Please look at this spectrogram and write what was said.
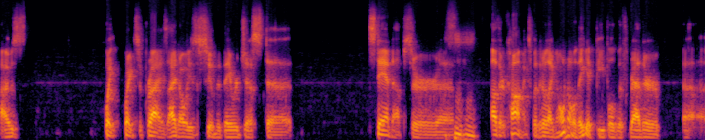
I was quite quite surprised. I'd always assumed that they were just uh, stand-ups or uh, Mhm. Other comics, but they're like, oh no, they get people with rather uh,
